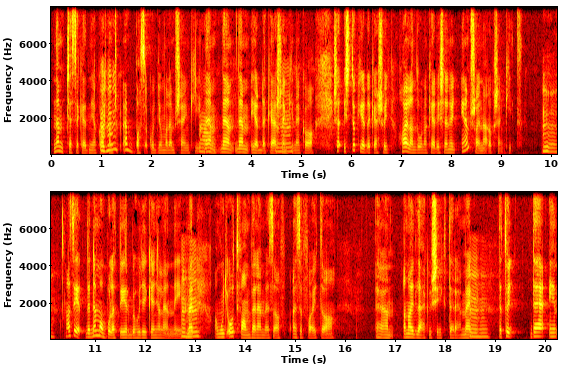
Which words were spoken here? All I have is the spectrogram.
nem cseszekedni akartam, uh-huh. csak nem baszakodjon velem senki. Uh-huh. Nem, nem, nem érdekel uh-huh. senkinek a... És, és tök érdekes, hogy hajlandónak erre is lenni, hogy én nem sajnálok senkit. Uh-huh. Azért, de nem abból a térből, hogy egy genya lennék, uh-huh. mert amúgy ott van velem ez a, ez a fajta a nagy lelkűség tere, meg, uh-huh. tehát, hogy de én,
